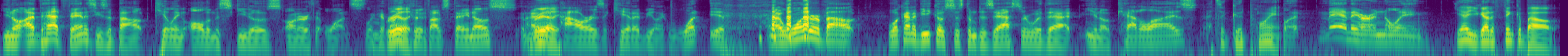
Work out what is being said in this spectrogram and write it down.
You know, I've had fantasies about killing all the mosquitoes on Earth at once. Like if Really? I could, if I was Thanos and I had Really? that power as a kid, I'd be like, what if? And I wonder about what kind of ecosystem disaster would that, you know, catalyze? That's a good point. But man, they are annoying. yeah, you got to think about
